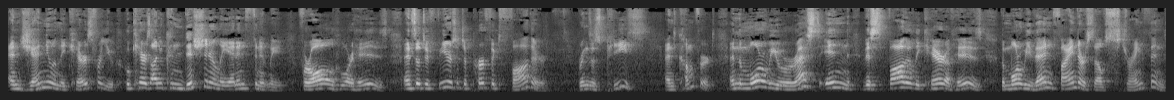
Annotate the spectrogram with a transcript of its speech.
and genuinely cares for you, who cares unconditionally and infinitely for all who are His. And so to fear such a perfect Father brings us peace and comfort. And the more we rest in this fatherly care of His, the more we then find ourselves strengthened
